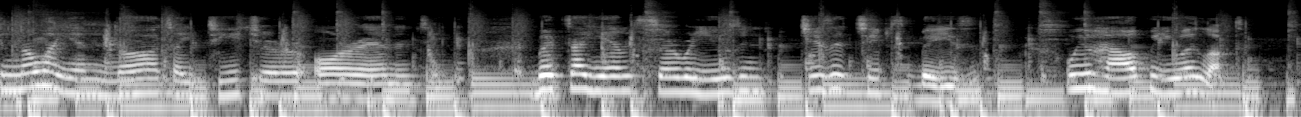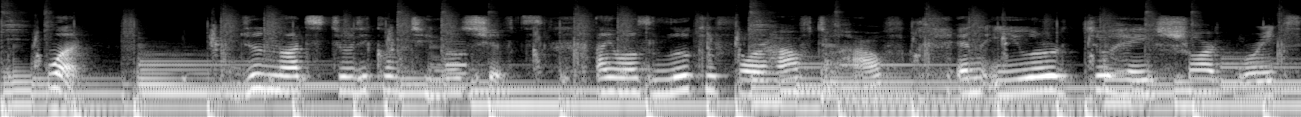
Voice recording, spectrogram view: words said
know I am not a teacher or anything, but I am sure using these tips base will help you a lot. 1. Do not study continuous shifts. I was looking for half to half and you're to have short breaks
